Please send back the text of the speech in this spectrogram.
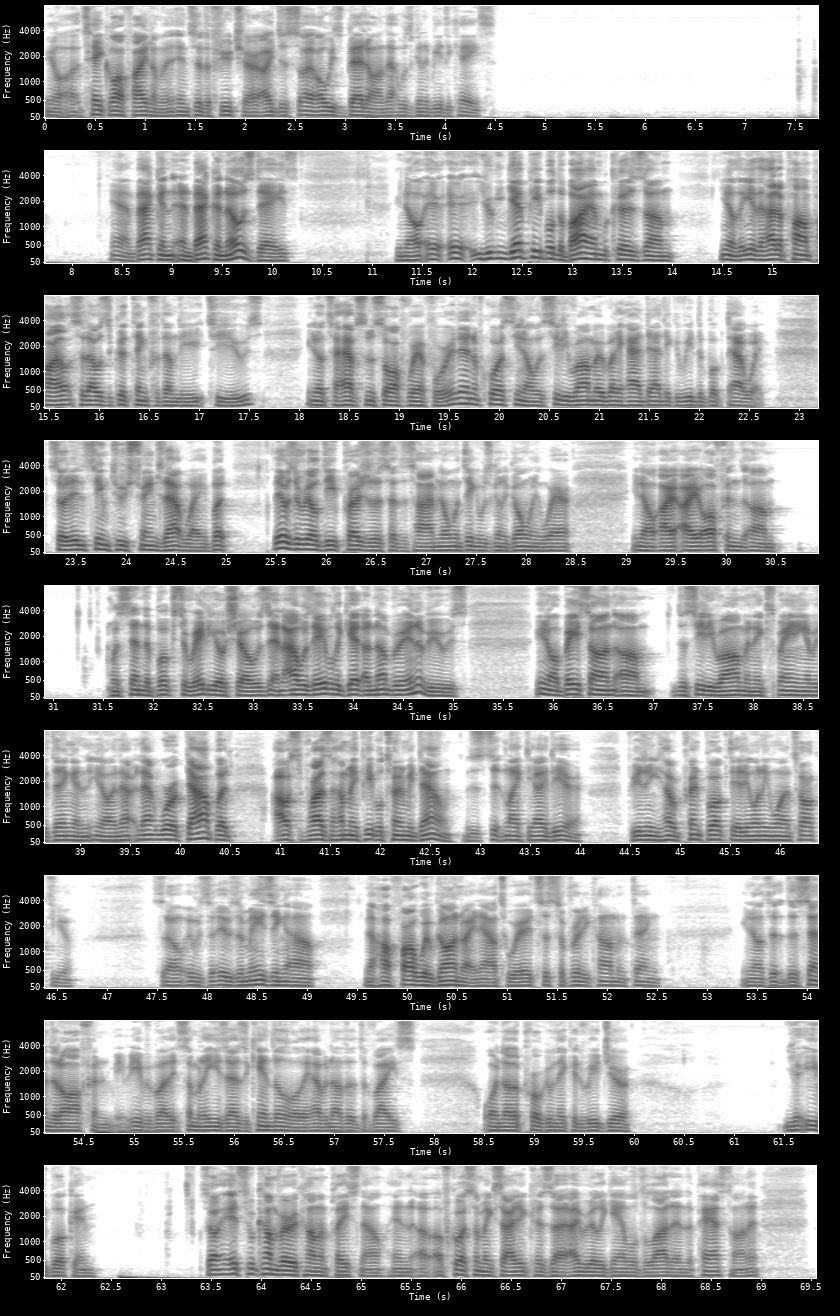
you know, a takeoff item into the future. I just, I always bet on that was going to be the case. Yeah, and back in and back in those days, you know, it, it, you can get people to buy them because, um, you know, they either had a Palm Pilot, so that was a good thing for them to to use, you know, to have some software for it, and of course, you know, with CD-ROM, everybody had that; they could read the book that way, so it didn't seem too strange that way, but there was a real deep prejudice at the time. No one think it was going to go anywhere. You know, I, I often um, would send the books to radio shows, and I was able to get a number of interviews, you know, based on um, the CD-ROM and explaining everything, and you know, and that, and that worked out. But I was surprised at how many people turned me down. They just didn't like the idea. If you didn't have a print book, they didn't even want to talk to you. So it was it was amazing, uh, you know, how far we've gone right now to where it's just a pretty common thing you know, to, to send it off and everybody, somebody either has a Kindle or they have another device or another program they could read your your ebook in. So it's become very commonplace now, and uh, of course I'm excited because I, I, really gambled a lot in the past on it,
